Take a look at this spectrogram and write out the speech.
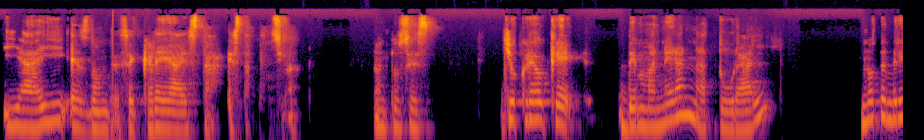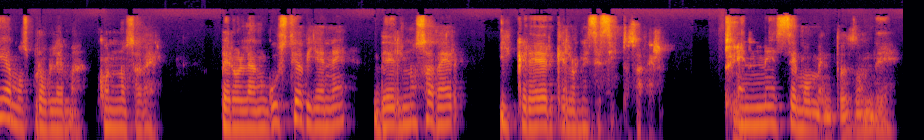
Y ahí es donde se crea esta, esta tensión. Entonces, yo creo que de manera natural no tendríamos problema con no saber, pero la angustia viene del no saber y creer que lo necesito saber. En ese momento es donde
